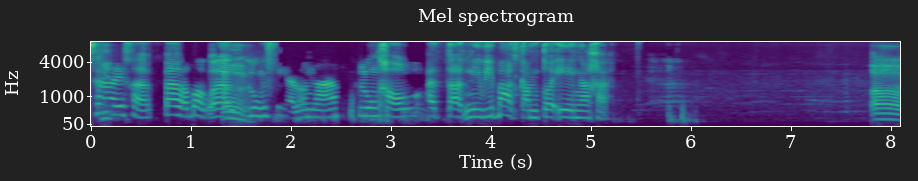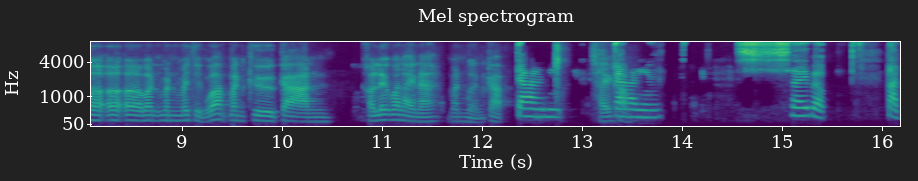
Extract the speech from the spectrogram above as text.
ใช่ค่ะ ป้าเขาบอกว่าเออลุงเสียแล้วนะลุงเขาอัตนิวิบากกรรมตัวเองอะค่ะ เออเออเออมันมันไม่ถึงว่ามันคือการเขาเรียกว่าอะไรนะมันเหมือนกับการใช้คการใช่แบบตัด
